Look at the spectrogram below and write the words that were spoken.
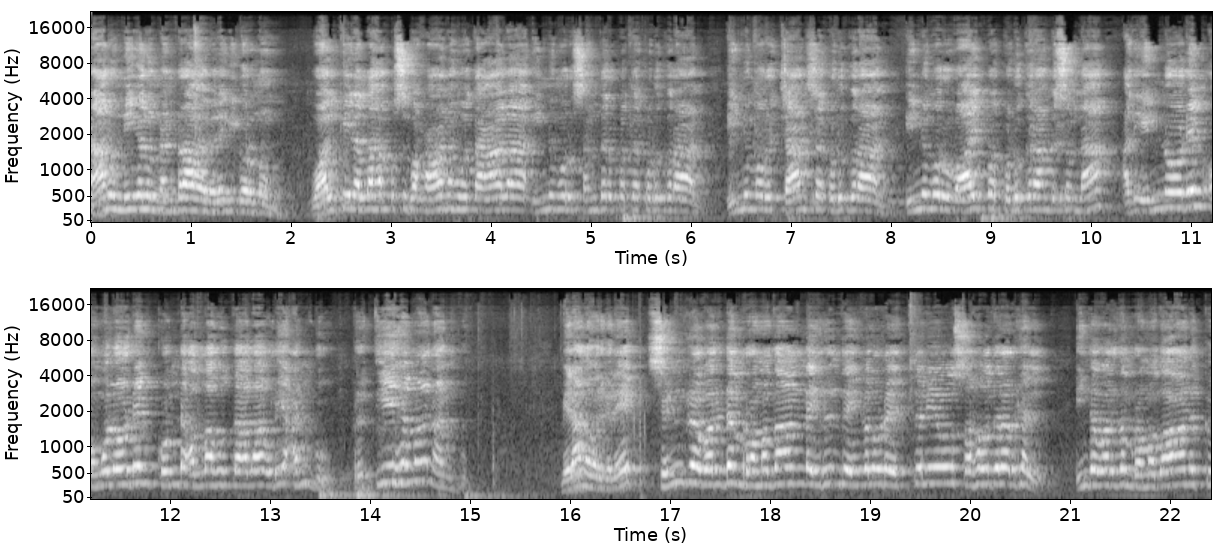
நானும் நீங்களும் நன்றாக விளங்கிக் கொள்ளணும் வாழ்க்கையில் அல்லாஹ் சுபஹானஹு வ தஆலா இன்னும் ஒரு சந்தர்ப்பத்தை கொடுக்கிறான் இன்னும் ஒரு சான்ஸை கொடுக்கிறான் இன்னும் ஒரு வாய்ப்பை கொடுக்கிறான்னு சொன்னா அது என்னோடன் உங்களோட கொண்ட அல்லாஹு தாலாவுடைய அன்பு பிரத்யேகமான அன்பு. மேலானவர்களே சென்ற வருடம் ரமதான்ல இருந்த எங்களோட எத்தனையோ சகோதரர்கள் இந்த வருடம் ரமதானுக்கு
